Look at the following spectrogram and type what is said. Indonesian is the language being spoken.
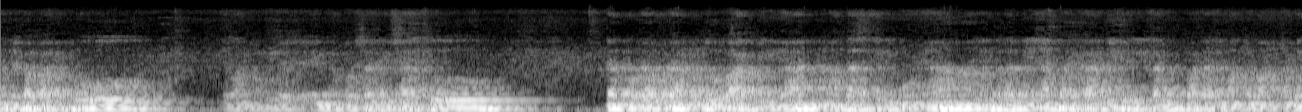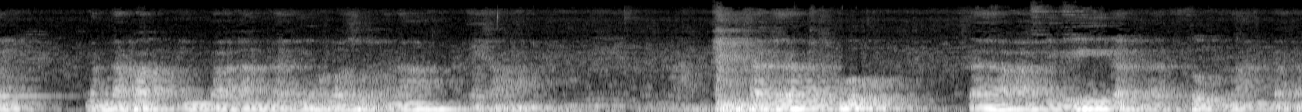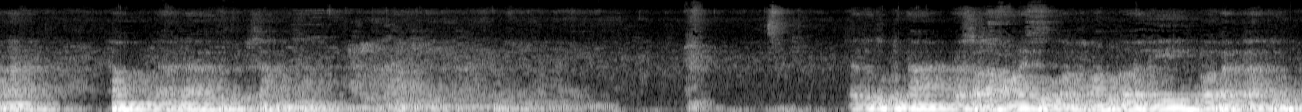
oleh Bapak Ibu Dewan USN nomor satu dan mudah-mudahan untuk keahlian atas ilmunya yang telah disampaikan diberikan kepada teman-teman kami mendapat imbalan dari Allah Subhanahu wa taala. Saya kira cukup saya akhiri dan tutup Tutup dengan Assalamualaikum warahmatullahi wabarakatuh.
